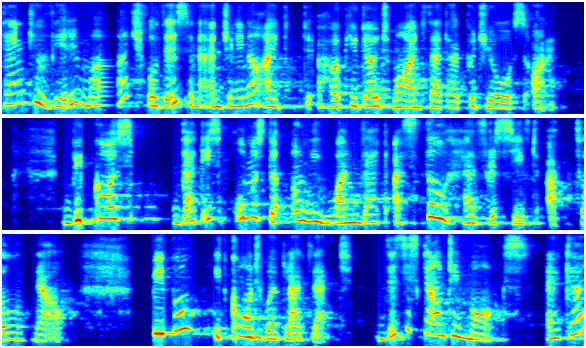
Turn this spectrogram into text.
thank you very much for this. And Angelina, I hope you don't mind that I put yours on. Because that is almost the only one that I still have received up till now. People, it can't work like that. This is counting marks, okay?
